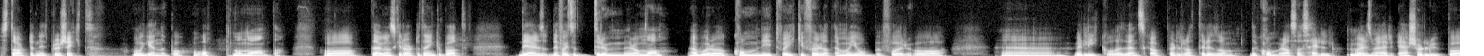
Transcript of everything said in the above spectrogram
starte et nytt prosjekt og gønne på og oppnå noe annet. da. Og det er ganske rart å tenke på at det er, det faktisk drømmer om nå, er bare å komme dit hvor jeg ikke føler at jeg må jobbe for å eh, vedlikeholde et vennskap, eller at det, liksom, det kommer av seg selv. Og jeg, liksom, jeg, er, jeg er sjalu på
